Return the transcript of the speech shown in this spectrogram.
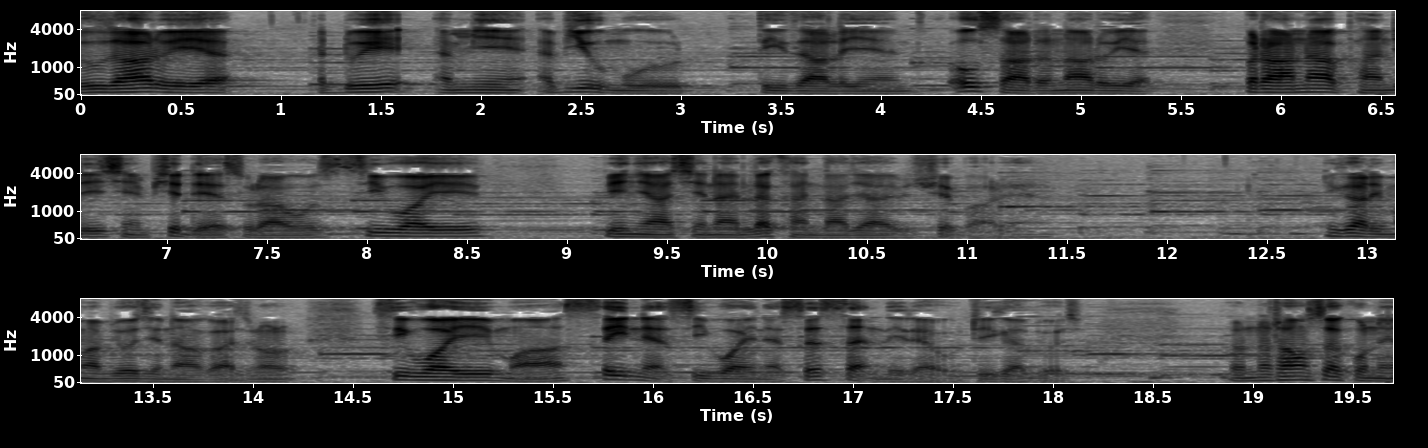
လူသားတွေရဲ့ အတွေးအမြင်အပြုမူတည်သာလျင်ဥစ္စာဒနာတို့ရဲ့ပရာဏဖန်တီးခြင်းဖြစ်တယ်ဆိုတာကိုစီးပွားရေးပညာရှင်တိုင်းလက်ခံလာကြပြီဖြစ်ပါတယ်ဒီကဒီမှာပြောချင်တာကကျွန်တော်စီးပွားရေးမှာစိတ်နဲ့စီးပွားရေးနဲ့ဆက်ဆက်နေတယ်ကိုအဓိကပြောချင်2019ခုနှ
